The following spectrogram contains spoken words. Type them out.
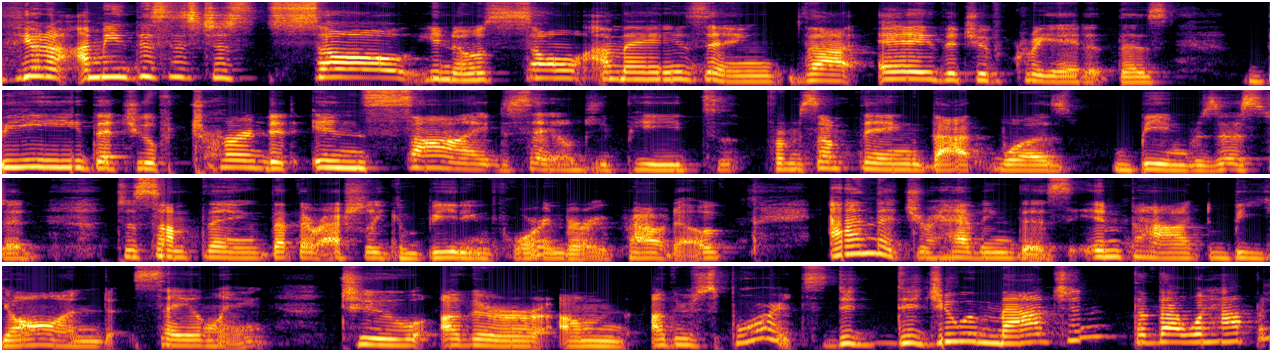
Fiona, I mean, this is just so, you know, so amazing that A, that you've created this, B, that you've turned it inside SailGP to, from something that was being resisted to something that they're actually competing for and very proud of, and that you're having this impact beyond sailing to other um, other sports. Did did you imagine that that would happen?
